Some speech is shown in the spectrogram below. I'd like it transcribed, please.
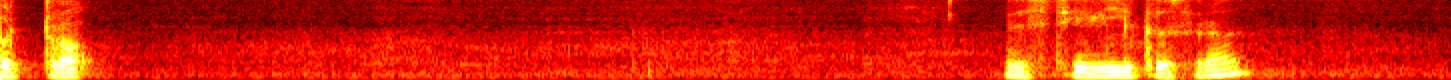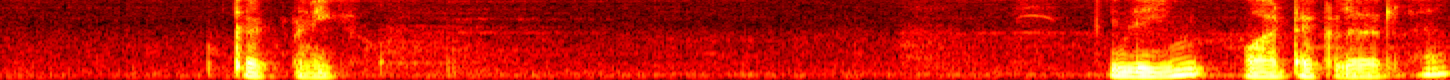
ஒட்டுறோம். இது ஸ்டீலுக்கோசரம் கட் பண்ணிக்கிறோம். இதையும் வாட்டர் கலரில்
